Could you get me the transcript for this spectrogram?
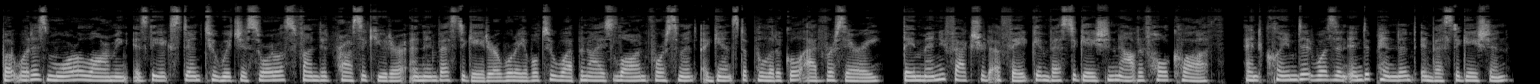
but what is more alarming is the extent to which a Soros funded prosecutor and investigator were able to weaponize law enforcement against a political adversary. They manufactured a fake investigation out of whole cloth, and claimed it was an independent investigation,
